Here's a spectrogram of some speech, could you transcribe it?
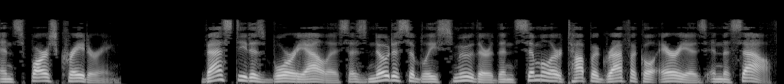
and sparse cratering. Vastitas borealis is noticeably smoother than similar topographical areas in the south.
